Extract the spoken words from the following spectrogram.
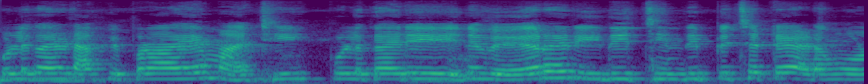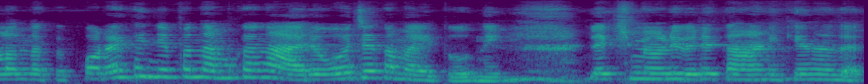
പുള്ളിക്കാരുടെ അഭിപ്രായം മാറ്റി പുള്ളിക്കാരിനെ വേറെ രീതിയിൽ ചിന്തിപ്പിച്ചിട്ടേ അടങ്ങുള്ളൂ എന്നൊക്കെ കുറെ കഴിഞ്ഞപ്പോൾ നമുക്കങ്ങ് അരോചകമായി തോന്നി ലക്ഷ്മിയോട് ഇവർ കാണിക്കുന്നത്.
